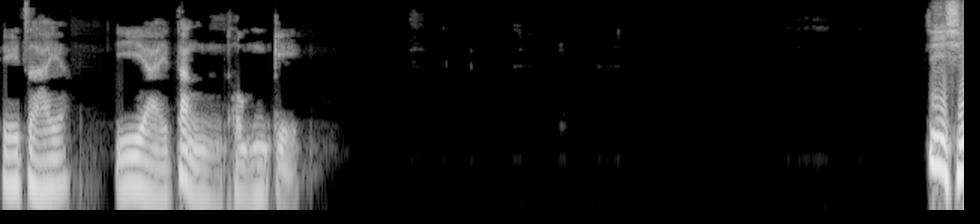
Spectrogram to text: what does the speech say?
都在啊，伊爱当通记。自心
